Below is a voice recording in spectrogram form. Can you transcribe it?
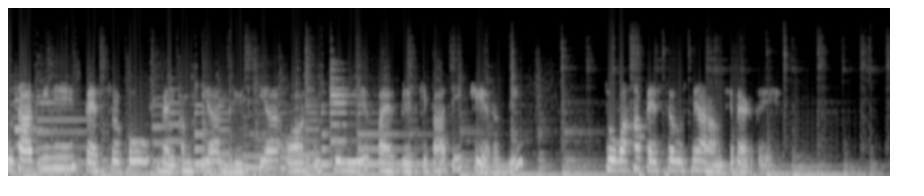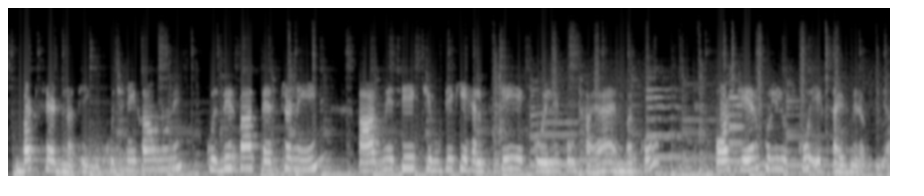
उस आदमी ने पेस्टर को वेलकम किया ग्रीट किया और उसके लिए फायर प्लेस के पास एक चेयर रख दी। तो वहाँ पेस्टर उसमें आराम से बैठ गए। बट सेड नथिंग कुछ नहीं कहा उन्होंने। कुछ देर बाद पेस्टर ने आग में से एक चिमटे की हेल्प से एक कोयले को उठाया एम्बर को और केयरफुली उसको एक साइड में रख दिया।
